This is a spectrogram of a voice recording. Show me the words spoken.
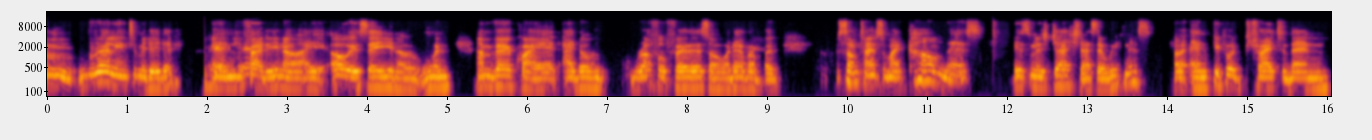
I'm really intimidated. And in fact, you know, I always say, you know, when I'm very quiet, I don't ruffle feathers or whatever, but sometimes my calmness is misjudged as a weakness. Uh, and people try to then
